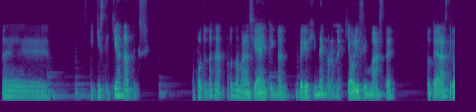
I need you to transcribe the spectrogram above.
ε, οικιστική ανάπτυξη. Οπότε όταν, όταν τα μαγαζιά έκλειναν, η περιοχή νέκρονε και όλοι θυμάστε το τεράστιο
